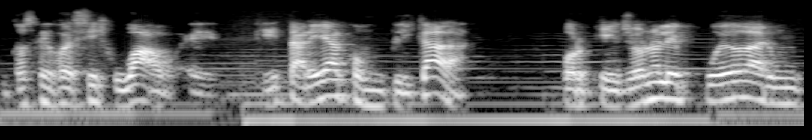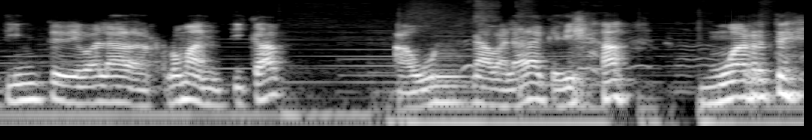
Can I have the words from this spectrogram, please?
entonces vos decís, wow, eh, qué tarea complicada, porque yo no le puedo dar un tinte de balada romántica a una balada que diga muerte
